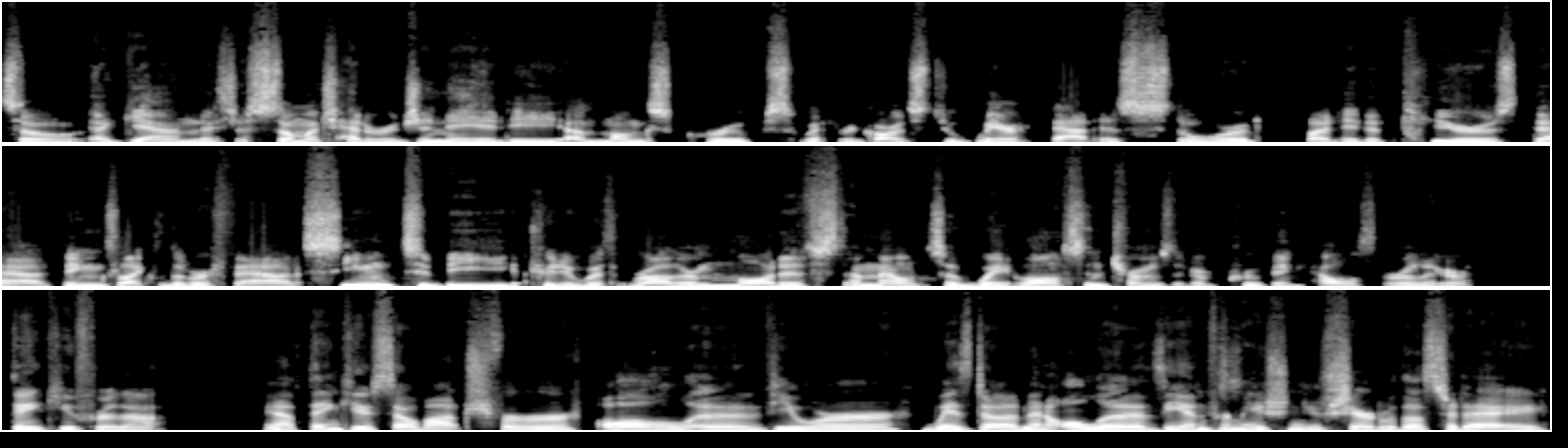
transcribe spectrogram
So again, there's just so much heterogeneity amongst groups with regards to where fat is stored. But it appears that things like liver fat seem to be treated with rather modest amounts of weight loss in terms of improving health earlier. Thank you for that. Yeah, thank you so much for all of your wisdom and all of the information you've shared with us today.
